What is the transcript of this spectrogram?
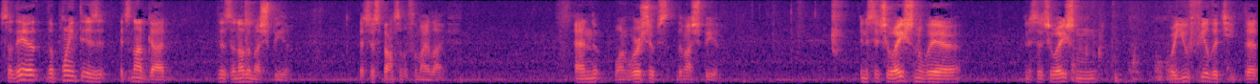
So there, the point is, it's not God. There's another mashpia that's responsible for my life. And one worships the mashpia. In a situation where, in a situation where you feel that you, that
